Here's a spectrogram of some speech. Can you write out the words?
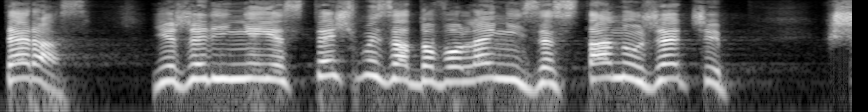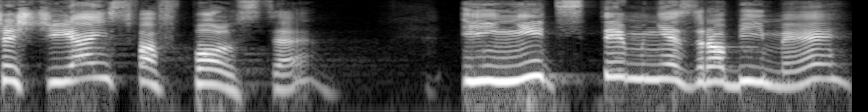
Teraz, jeżeli nie jesteśmy zadowoleni ze stanu rzeczy chrześcijaństwa w Polsce i nic z tym nie zrobimy,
